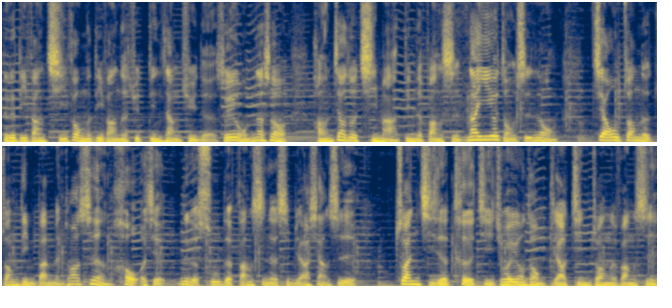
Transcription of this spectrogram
那个地方齐缝的地方呢去钉上去的，所以我们那时候好像叫做骑马钉的方式。那也有一种是那种胶装的装订版本，通常是很厚，而且那个书的方式呢是比较像是专辑的特辑，就会用这种比较精装的方式。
